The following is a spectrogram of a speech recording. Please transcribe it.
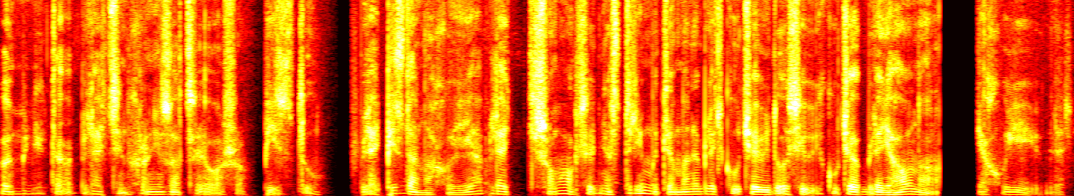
Хай мені та, блядь, синхронізація ваша пізду. Блядь, пізда нахуй. Я, блядь, що мав сьогодні стрімити, в мене, блядь, куча відосів і куча, блядь, говна. Я хуєю, блядь.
